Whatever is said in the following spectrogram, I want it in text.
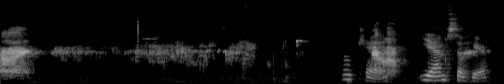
All right. Okay. Hello. Yeah, I'm still here.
